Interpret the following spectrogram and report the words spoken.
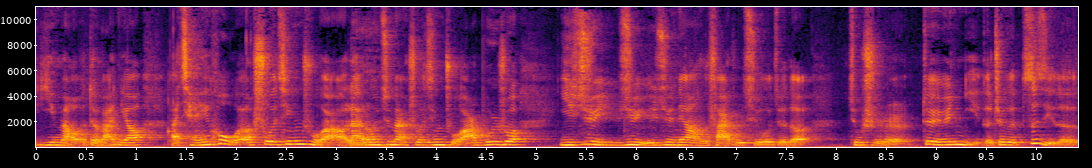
email，对吧？你要把前因后果要说清楚啊，来龙去脉说清楚，而不是说一句一句一句那样子发出去。我觉得就是对于你的这个自己的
